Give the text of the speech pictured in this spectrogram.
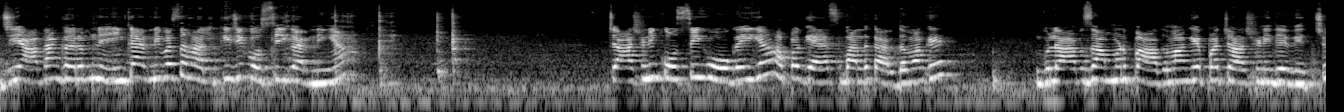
ਜ਼ਿਆਦਾ ਗਰਮ ਨਹੀਂ ਕਰਨੀ, ਬਸ ਹਲਕੀ ਜਿਹੀ ਕੋਸੀ ਕਰਨੀ ਆ। ਚਾਸ਼ਣੀ ਕੋਸੀ ਹੋ ਗਈ ਆ, ਆਪਾਂ ਗੈਸ ਬੰਦ ਕਰ ਦਵਾਂਗੇ। ਗੁਲਾਬ ਜਾਮਣ ਪਾ ਦਵਾਂਗੇ ਆਪਾਂ ਚਾਸ਼ਣੀ ਦੇ ਵਿੱਚ।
